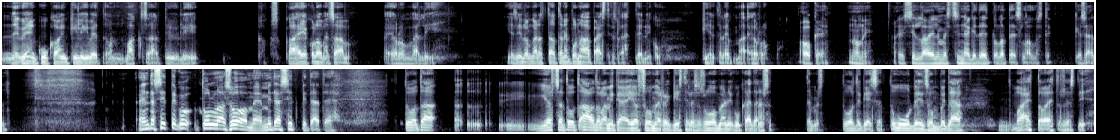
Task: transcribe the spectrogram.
ne yhden kuukauden kilvet on maksaa tyyli 2 ja 300 euron väliin. Ja silloin kannattaa ottaa ne punapäistä, jos lähtee niin kuin kiertelemään Eurooppaa. Okei, okay. no niin. Eli sillä on ilmeisesti sinäkin teit tuolla Teslalla sitten kesällä. Entä sitten kun tullaan Suomeen, mitä sitten pitää tehdä? Tuota, jos sä tuut autolla, mikä ei ole Suomen rekisterissä Suomeen, niin kuin käytännössä tämmöistä tuotekeissä tuu, niin sun pitää vaihtoehtoisesti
